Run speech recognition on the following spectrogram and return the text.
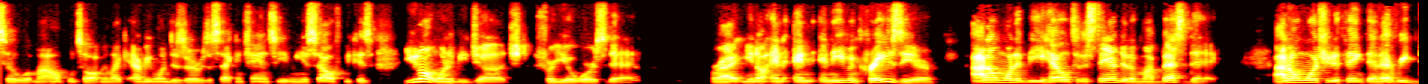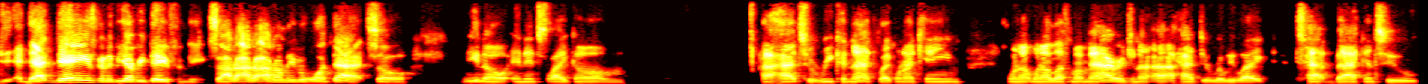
to what my uncle taught me, like everyone deserves a second chance, even yourself, because you don't want to be judged for your worst day. Right. You know, and and and even crazier, I don't want to be held to the standard of my best day. I don't want you to think that every that day is going to be every day for me. So I don't, I don't, I don't even want that. So, you know, and it's like um I had to reconnect. Like when I came, when I when I left my marriage, and I, I had to really like tap back into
